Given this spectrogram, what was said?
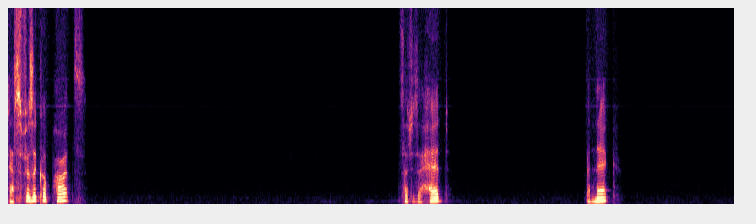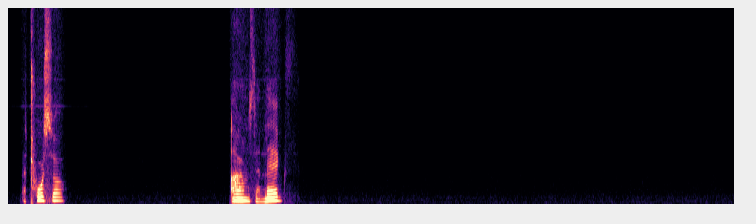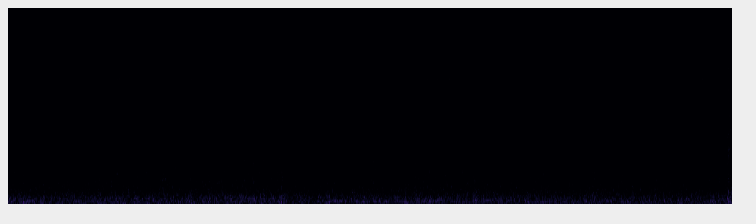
It has physical parts. Such as a head, a neck, a torso, arms and legs.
